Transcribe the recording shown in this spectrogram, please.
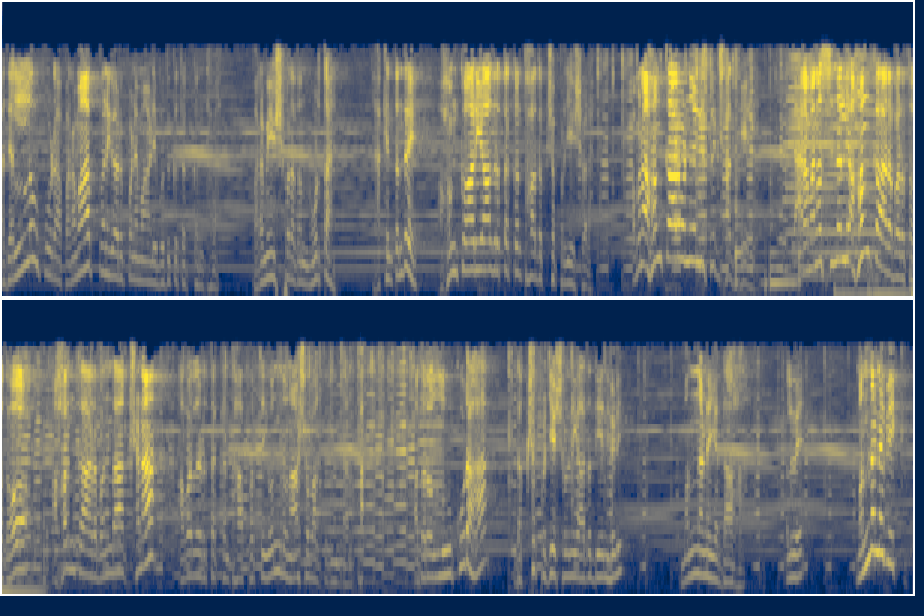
ಅದೆಲ್ಲವೂ ಕೂಡ ಪರಮಾತ್ಮನಿಗೆ ಅರ್ಪಣೆ ಮಾಡಿ ಬದುಕತಕ್ಕಂಥವ. ಪರಮೇಶ್ವರ ಅದನ್ನು ನೋಡ್ತಾನೆ. ಯಾಕೆಂತಂದ್ರೆ ಅಹಂಕಾರಿಯಾಗಿರತಕ್ಕಂತಹ ದಕ್ಷ ಪ್ರಜೇಶ್ವರ ಅವನ ಅಹಂಕಾರವನ್ನು ನಿಲ್ಲಿಸಲಿಕ್ಕೆ ಸಾಧ್ಯ ಇಲ್ಲ ಯಾರ ಮನಸ್ಸಿನಲ್ಲಿ ಅಹಂಕಾರ ಬರುತ್ತದೋ, ಅಹಂಕಾರ ಬಂದಾಕ್ಷಣ ಅವರಲ್ಲಿರತಕ್ಕಂತಹ ಪ್ರತಿಯೊಂದು ನಾಶವಾಗ್ತದೆ ಅಂತ ಅರ್ಥ. ಅದರಲ್ಲೂ ಕೂಡ ದಕ್ಷ ಪ್ರಜೇಶ್ವರನಿಗೆ ಆದದ್ದೇನು ಹೇಳಿ? ಮನ್ನಣೆಯ ದಾಹ. ಅಲ್ವೇ? ಮನ್ನಣೆ ಬೇಕು.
